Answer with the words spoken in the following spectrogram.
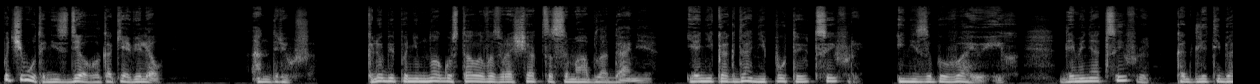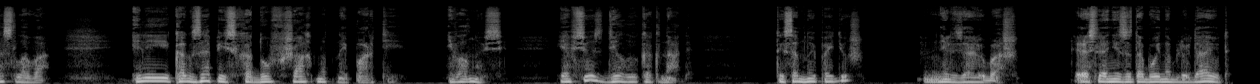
Почему ты не сделала, как я велел? Андрюша, к Любе понемногу стало возвращаться самообладание. Я никогда не путаю цифры и не забываю их. Для меня цифры, как для тебя слова. Или как запись ходов в шахматной партии. Не волнуйся, я все сделаю как надо. Ты со мной пойдешь? Нельзя, Любаш. Если они за тобой наблюдают,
